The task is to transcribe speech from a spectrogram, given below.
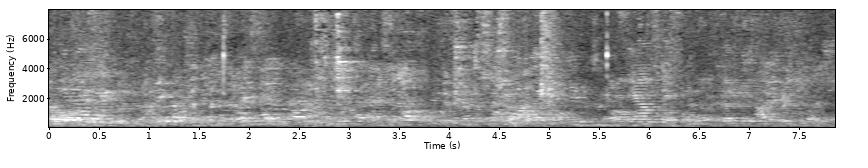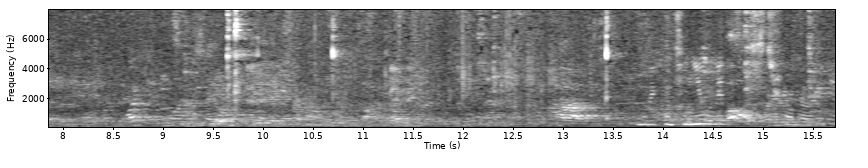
and we continue with strawberry.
